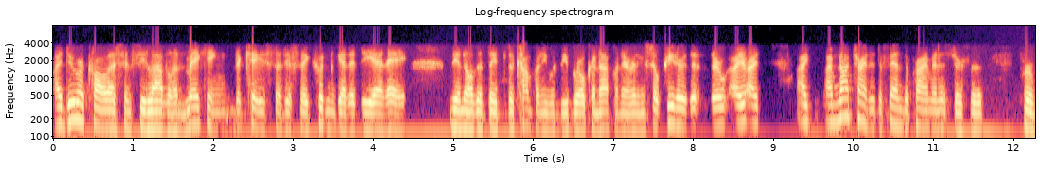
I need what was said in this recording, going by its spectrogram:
I do recall SNC Lavalin making the case that if they couldn't get a DPA, you know, that they the company would be broken up and everything. So, Peter, there, I, I, I, I'm not trying to defend the prime minister for for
